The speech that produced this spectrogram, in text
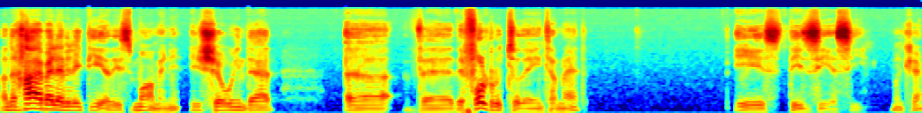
And the high availability at this moment is showing that uh, the default route to the internet is this ZSE. Okay,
